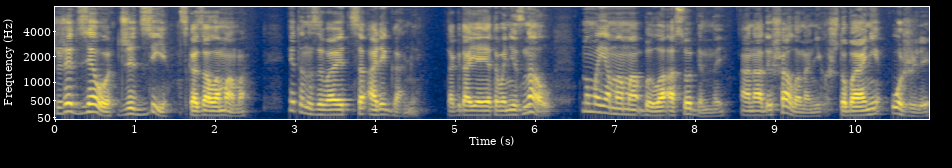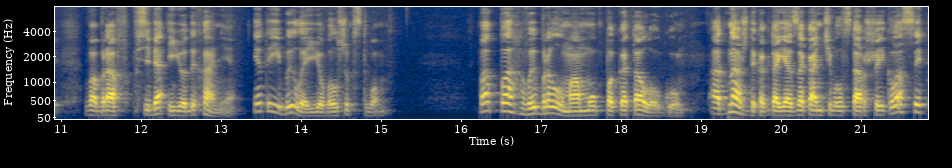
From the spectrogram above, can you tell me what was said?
«Джэдзяо, джэдзи», — сказала мама. «Это называется оригами. Тогда я этого не знал, но моя мама была особенной. Она дышала на них, чтобы они ожили, вобрав в себя ее дыхание. Это и было ее волшебством. Папа выбрал маму по каталогу. Однажды, когда я заканчивал старшие классы,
